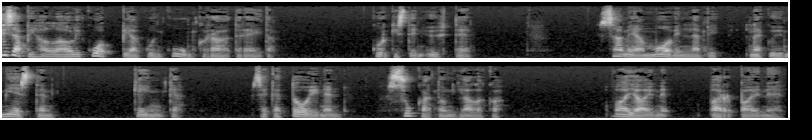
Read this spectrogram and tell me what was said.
Sisäpihalla oli kuoppia kuin kuun kraatereita. Kurkistin yhteen. Samean muovin läpi näkyi miesten kenkä sekä toinen sukaton jalka, vajaine parpaineen.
